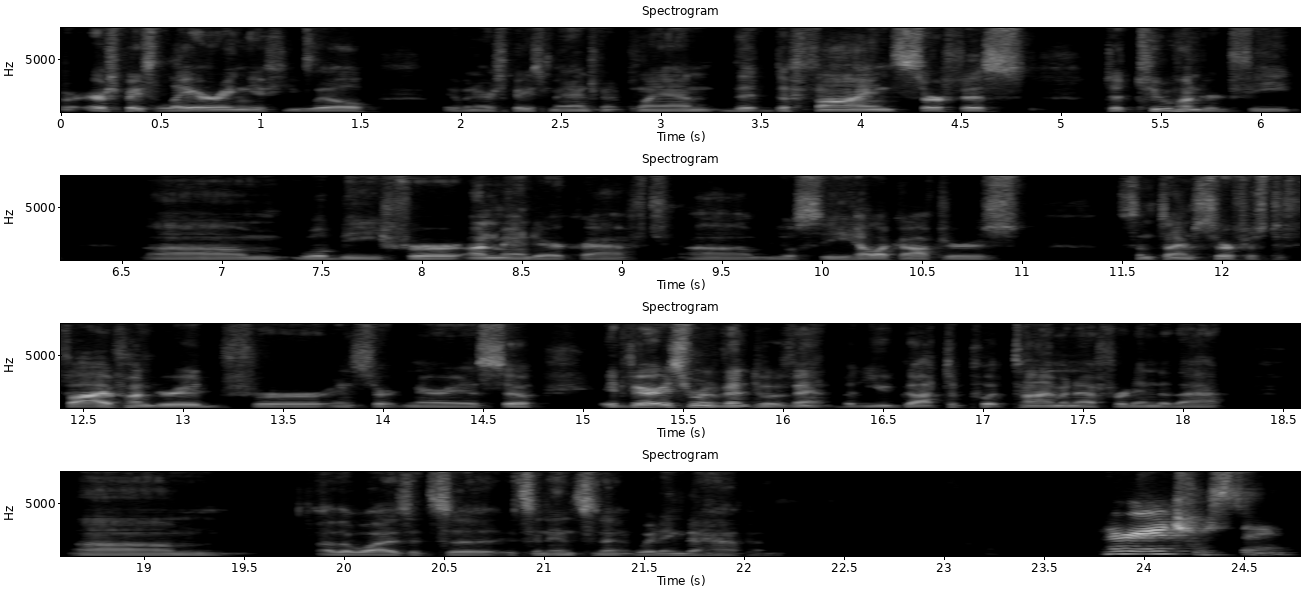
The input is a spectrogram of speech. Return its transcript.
or airspace layering, if you will, we have an airspace management plan that defines surface to 200 feet um, will be for unmanned aircraft. Um, you'll see helicopters, sometimes surface to 500 for in certain areas. So it varies from event to event, but you've got to put time and effort into that. Um, otherwise, it's a it's an incident waiting to happen. Very interesting.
